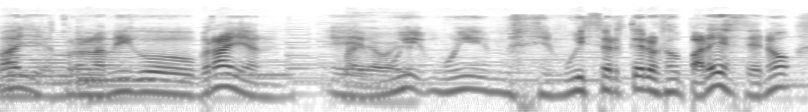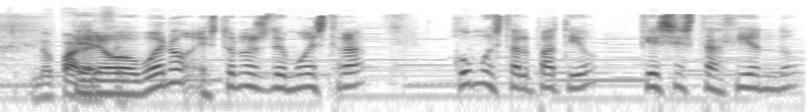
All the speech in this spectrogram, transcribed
Vaya, con el amigo Brian. Eh, Vaya, muy, vaya. muy, muy certero no parece, ¿no? No parece. Pero bueno, esto nos demuestra cómo está el patio, qué se está haciendo,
